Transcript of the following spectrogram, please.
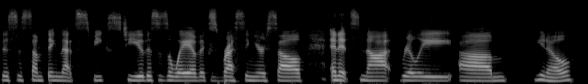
this is something that speaks to you this is a way of mm-hmm. expressing yourself and it's not really um, you know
